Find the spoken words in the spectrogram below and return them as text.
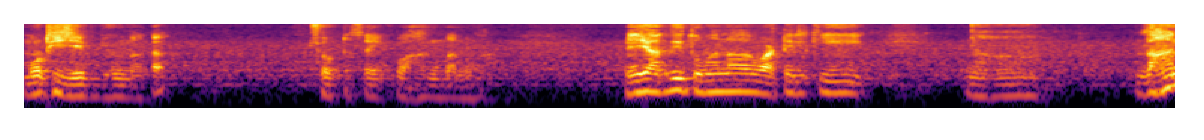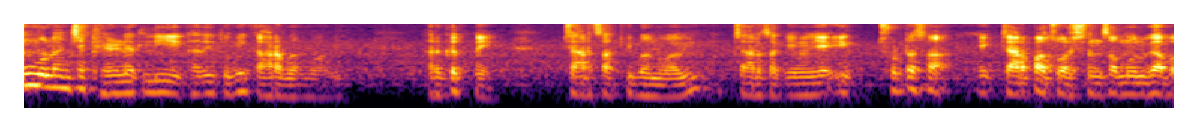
मोठी झेप घेऊ नका. छोटंसं एक वाहन बनवा. म्हणजे अगदी तुम्हाला वाटेल की लहान मुलांच्या खेळण्यातली एखादी तुम्ही कार बनवावी. हरकत नाही. चार चाकी बनवावी. चार चाकी म्हणजे एक छोटासा एक चार पाच वर्षांचा मुलगा ब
